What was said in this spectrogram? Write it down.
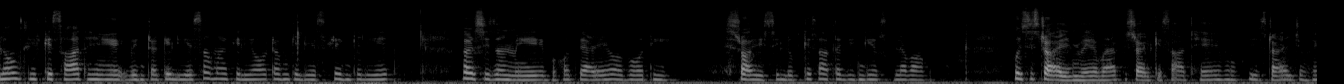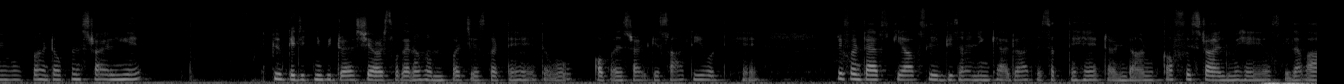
लॉन्ग स्लीव के साथ हैं ये विंटर के लिए समर के लिए ऑटम के लिए स्प्रिंग के लिए। हर सीज़न में ये बहुत प्यारे और बहुत ही स्टाइलिश लुक के साथ लगेंगे। उसके अलावा कुछ स्टाइल में रैप स्टाइल के साथ है, वो स्टाइल जो है वो फ्रंट ओपन स्टाइल ही है। क्योंकि जितनी भी ड्रेस शर्ट्स वगैरह हम परचेज़ करते हैं तो वो ओपन स्टाइल के साथ ही होती हैं। डिफरेंट टाइप्स की आप स्लीव डिज़ाइनिंग के आइडिया ले सकते हैं टर्न डाउन कफ स्टाइल में है, उसके अलावा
